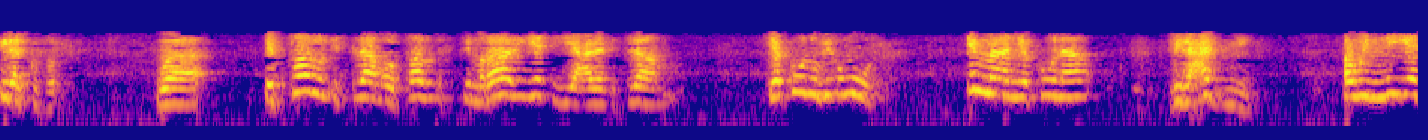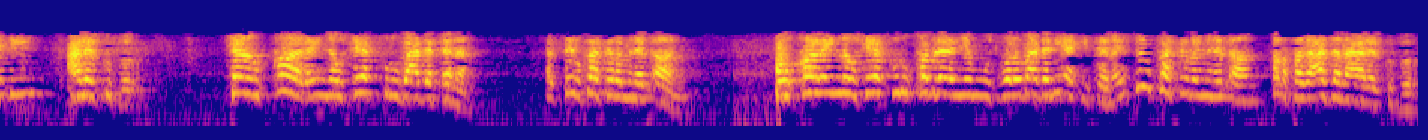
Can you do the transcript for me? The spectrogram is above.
إلى الكفر. وإبطال الإسلام أو إبطال استمراريته على الإسلام يكون بأمور. إما أن يكون بالعزم أو النية على الكفر. كان قال إنه سيكفر بعد سنة. يصير كافرا من الآن؟ أو قال إنه سيكفر قبل أن يموت ولو بعد م سنة يصير كافرا من الآن. خلاص هذا عزم على الكفر.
